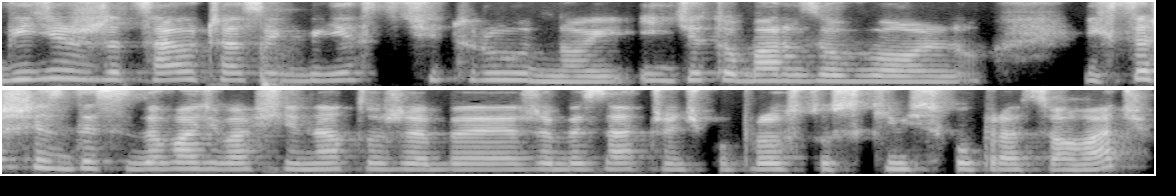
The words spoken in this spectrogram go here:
widzisz, że cały czas jakby jest ci trudno i idzie to bardzo wolno i chcesz się zdecydować właśnie na to, żeby, żeby zacząć po prostu z kimś współpracować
